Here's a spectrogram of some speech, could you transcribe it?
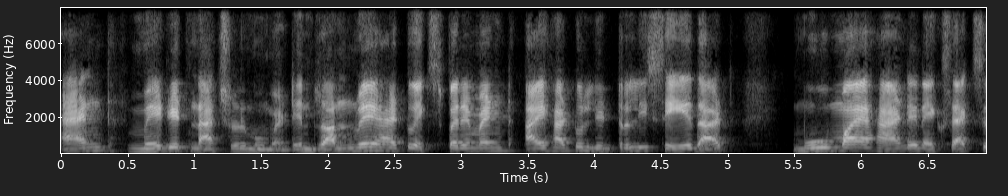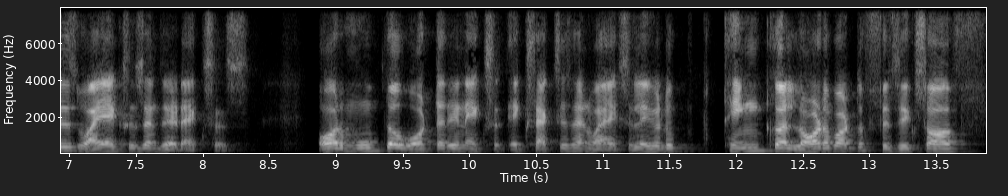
and made it natural movement. In runway, I had to experiment. I had to literally say that move my hand in x-axis, y-axis, and z-axis, or move the water in x- x-axis and y-axis. Like you have to think a lot about the physics of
